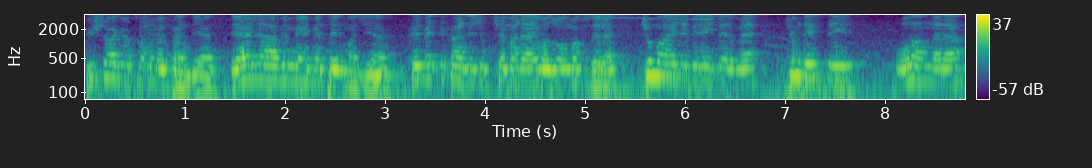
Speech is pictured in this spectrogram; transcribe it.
Büşra Gök hanımefendiye, değerli abim Mehmet Elmacı'ya, kıymetli kardeşim Kemal Ayvaz olmak üzere tüm aile bireylerime, tüm desteği olanlara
